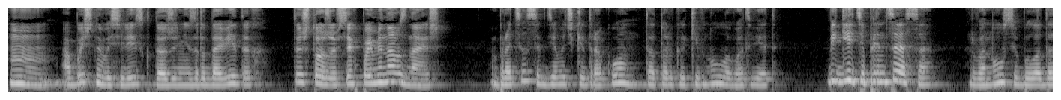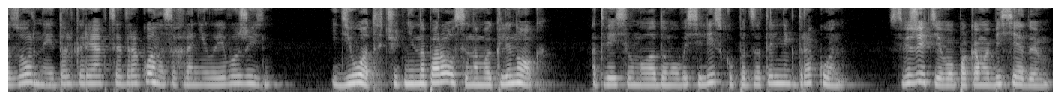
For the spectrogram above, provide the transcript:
«Хм, обычный Василиск, даже не из родовитых. Ты что же, всех по именам знаешь?» Обратился к девочке дракон, та только кивнула в ответ. «Бегите, принцесса!» Рванулся было дозорный, и только реакция дракона сохранила его жизнь. «Идиот, чуть не напоролся на мой клинок!» — отвесил молодому Василиску подзатыльник дракон. «Свяжите его, пока мы беседуем.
